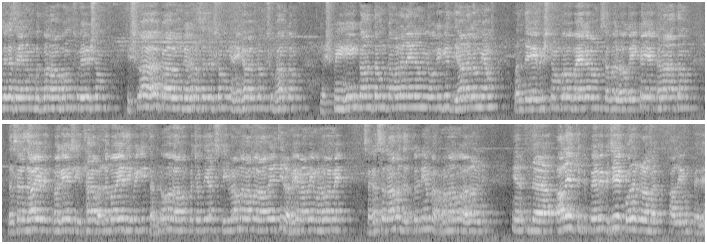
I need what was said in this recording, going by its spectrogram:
सान्ध्याकालं भुजगसेनं पद्मनाभं सुवेशं विश्वाकालं गगनसदृशं मेघवर्णं शुभाङ्गं लक्ष्मीः कान्तं कमलनयनं योगिगिध्यानगम्यं वन्दे विष्णुं भवभयगवं सबलोकैकैकनाथं दशरथाय विद्महे सीतावल्लभाय धीमहि तन्नो राम प्रचोदयात् श्रीराम राम रामेति रमे रामे मनोरमे सहस्रनाम தத்துல்யம் ராமநாம வராணி இந்த ஆலயத்துக்கு பேர் விஜய கோதண்டராமர் ஆலயம்னு பேர்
